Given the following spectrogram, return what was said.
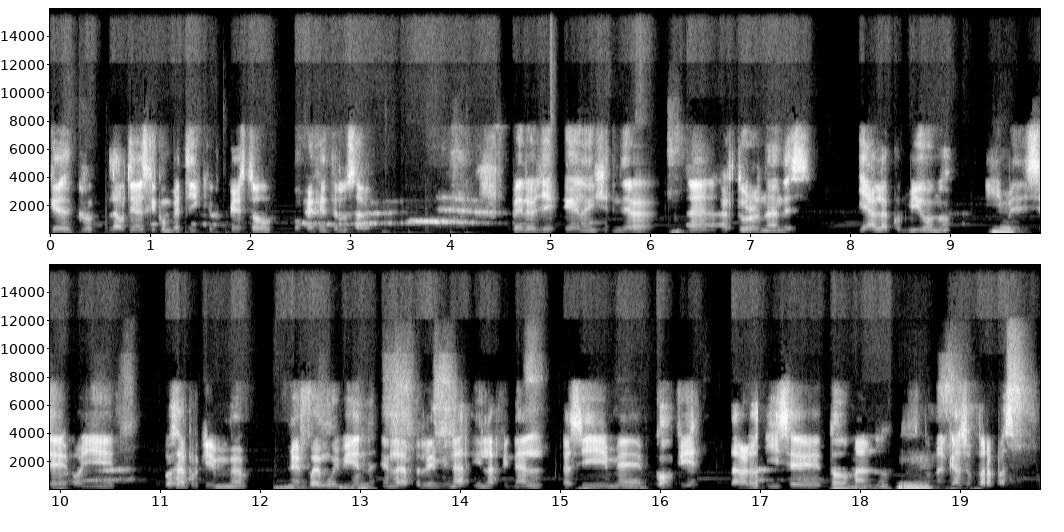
que, la última vez que competí, creo que esto poca gente lo sabe, pero llegué la ingeniera uh, Arturo Hernández y habla conmigo, ¿no? Y me dice, oye, o sea, porque me, fue muy bien en la preliminar y en la final así me confié, la verdad, hice todo mal, ¿no? No me alcanzó para pasar.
